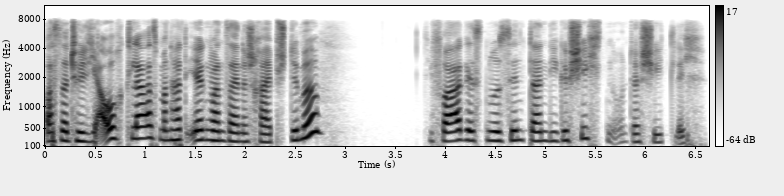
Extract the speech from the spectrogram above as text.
was natürlich auch klar ist, man hat irgendwann seine Schreibstimme. Die Frage ist nur, sind dann die Geschichten unterschiedlich?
